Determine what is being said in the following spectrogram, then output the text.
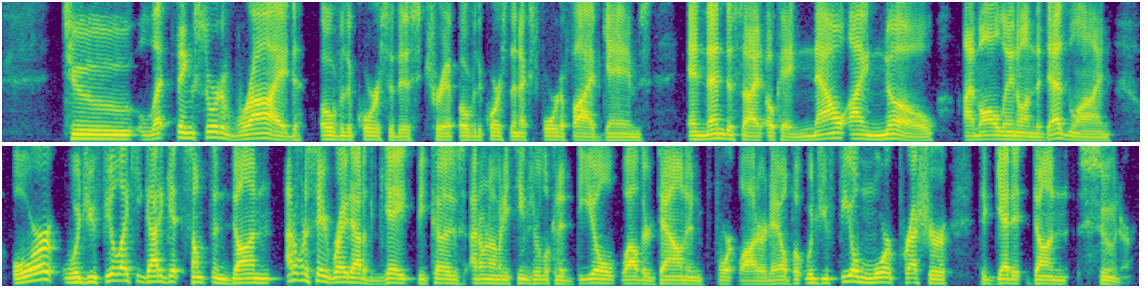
to let things sort of ride over the course of this trip over the course of the next four to five games and then decide, okay, now I know I'm all in on the deadline? Or would you feel like you got to get something done? I don't want to say right out of the gate because I don't know how many teams are looking to deal while they're down in Fort Lauderdale, but would you feel more pressure to get it done sooner?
